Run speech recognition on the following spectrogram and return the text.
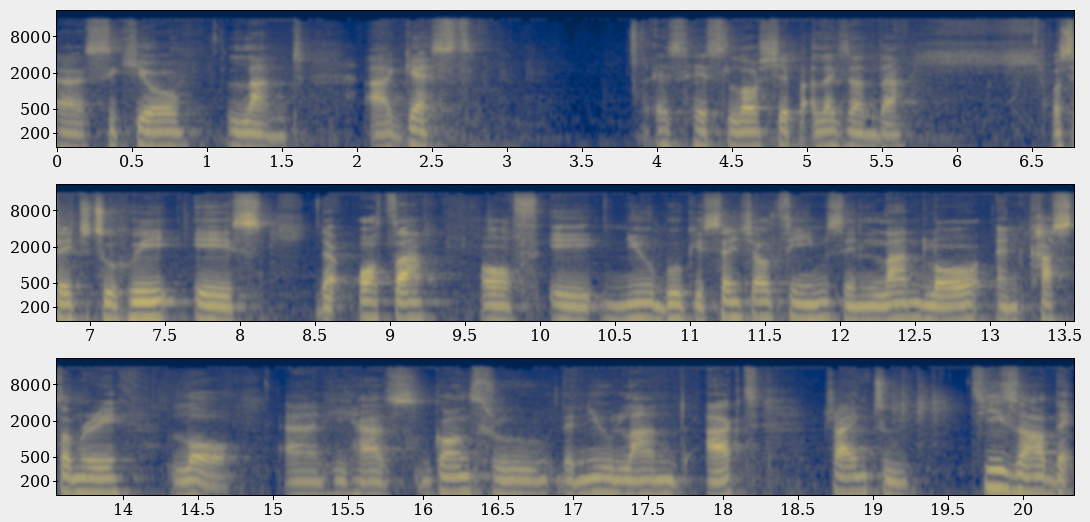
uh, secure land. Our guest is His Lordship Alexander Osei-Tutu, who is the author of a new book, Essential Themes in Land Law and Customary Law. And he has gone through the new Land Act, trying to tease out the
